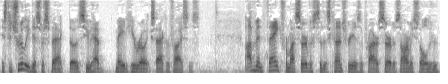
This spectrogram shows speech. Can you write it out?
is to truly disrespect those who have made heroic sacrifices. I've been thanked for my service to this country as a prior service Army soldier,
